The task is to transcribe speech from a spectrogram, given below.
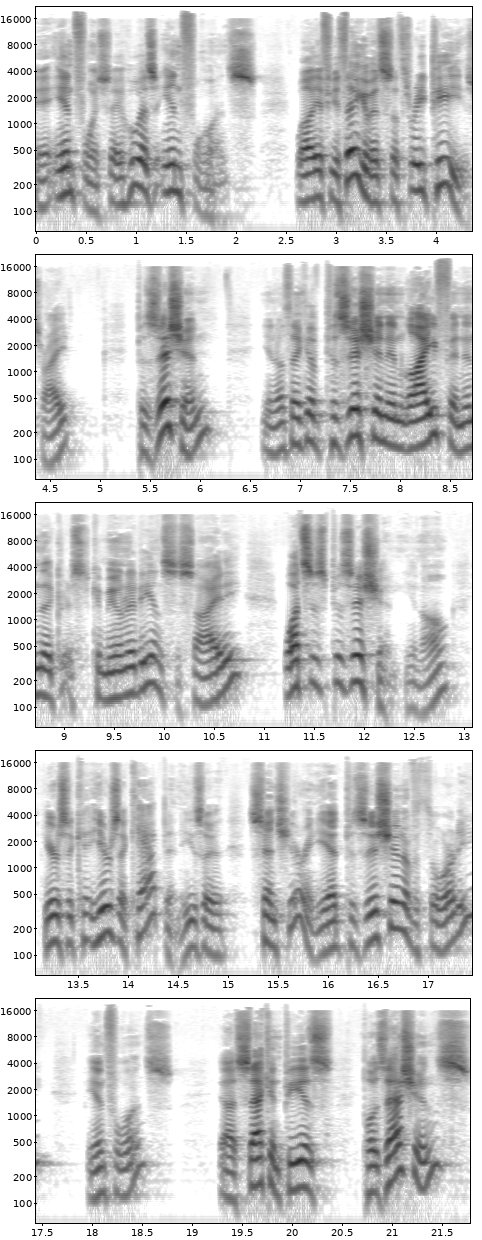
Influence. Say, who has influence? Well, if you think of it, it's the three P's, right? Position. You know, think of position in life and in the community and society. What's his position? You know, here's a, here's a captain. He's a centurion. He had position of authority influence. Uh, second P is possessions.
